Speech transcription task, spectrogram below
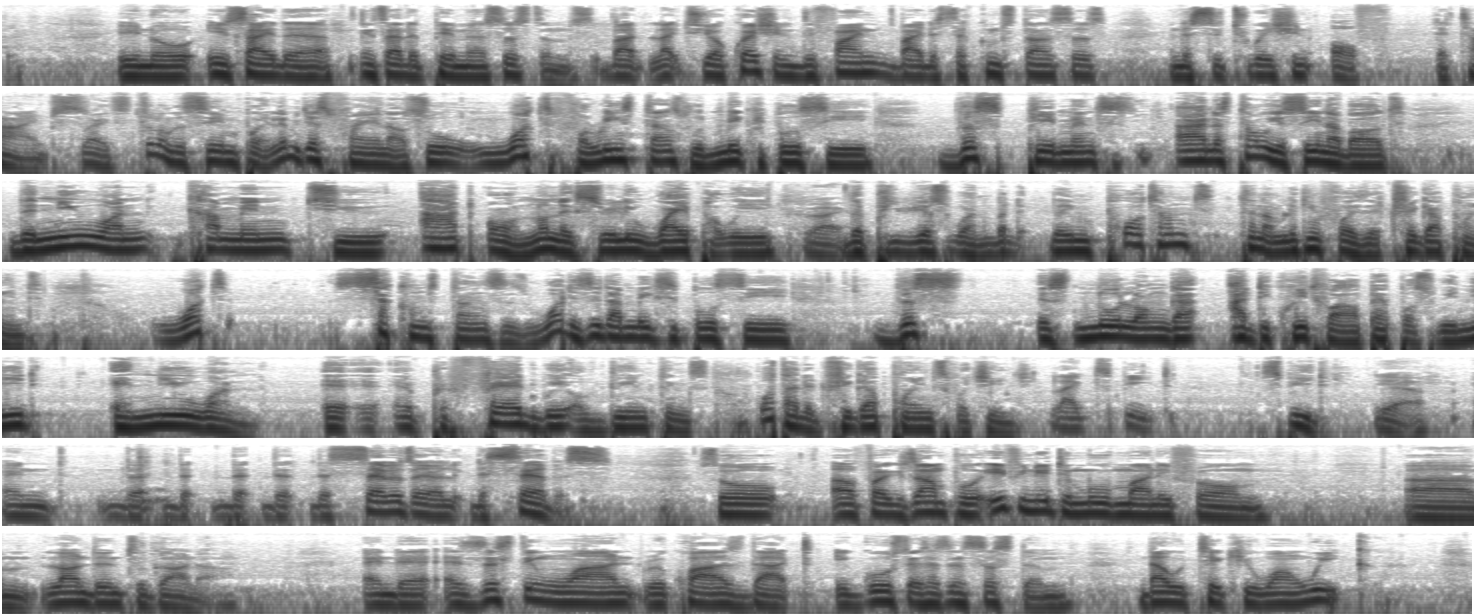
you know inside the inside the payment systems but like to your question defined by the circumstances and the situation of the times. Right. Still on the same point. Let me just find out. So, what, for instance, would make people say this payment? I understand what you're saying about the new one coming to add on, not necessarily wipe away Right. the previous one. But the important thing I'm looking for is a trigger point. What circumstances? What is it that makes people say this is no longer adequate for our purpose? We need a new one, a, a- preferred way of doing things. What are the trigger points for change? Like speed. Speed. Yeah, and the the, the, the, the service the service. So, uh, for example, if you need to move money from um, London to Ghana, and the existing one requires that it goes to a certain system, that would take you one week,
